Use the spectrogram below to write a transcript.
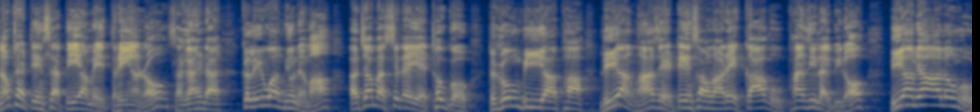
နောက်ထပ်တင်ဆက်ပေးရမယ့်သတင်းကတော့သခိုင်းတိုင်းကလေးဝမြို့နယ်မှာအကြမ်းဖက်စစ်တပ်ရဲ့ထုတ်ကုန်ဒဂုံဘီယာဖာ450တင်ဆောင်လာတဲ့ကားကိုဖမ်းဆီးလိုက်ပြီးတော့ဘီယာများအလုံးကို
